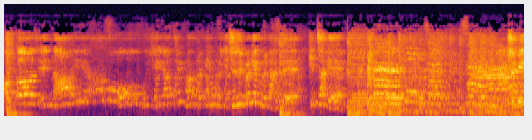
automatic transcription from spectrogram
엇거지 나이라고 무시하지 말아요. 이게 질질 끌게 부르면 안 돼. 힘차게. 준비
